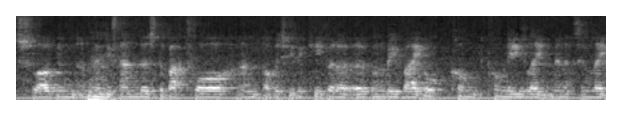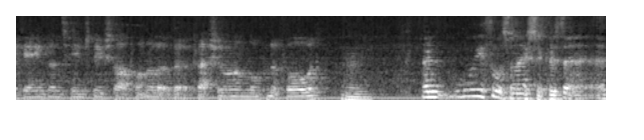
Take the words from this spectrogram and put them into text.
slog and, and mm. the defenders, the back four and obviously the keeper are, are going to be vital come, come these late minutes in late games when teams do start putting a little bit of pressure on and lumping it forward. Mm. And what are your thoughts on Exeter? Because the, uh,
